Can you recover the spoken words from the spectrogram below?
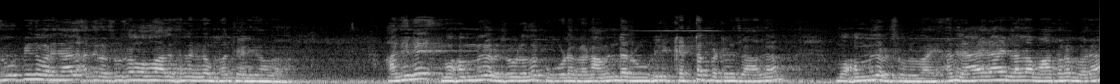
സൂപ്പി എന്ന് പറഞ്ഞാൽ അത് റസൂൽ സല്ലല്ലാഹു അലൈഹി ഉമ്മത്തെ അടിയെന്നുള്ളതാണ് അതിന് മുഹമ്മദ് റസൂലുള്ള കൂടെ വേണം. അവന്റെ റൂഹിൽ കെട്ടപ്പെട്ടൊരു സാധനം മുഹമ്മദ് റസൂലുള്ളായി അതിലായ ലായില്ല മാത്രം പോരാ.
